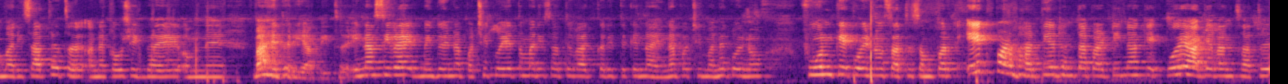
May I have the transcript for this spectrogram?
અમારી સાથે છે અને કૌશિકભાઈએ અમને બાહેધરી આપી છે. એના સિવાય મેં કીધું, એના પછી કોઈએ તમારી સાથે વાત કરી હતી કે ના, એના પછી મને કોઈનો ફોન કે કોઈનો સાથે સંપર્ક, એક પણ ભારતીય જનતા પાર્ટીના કે કોઈ આગેવાન સાથે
